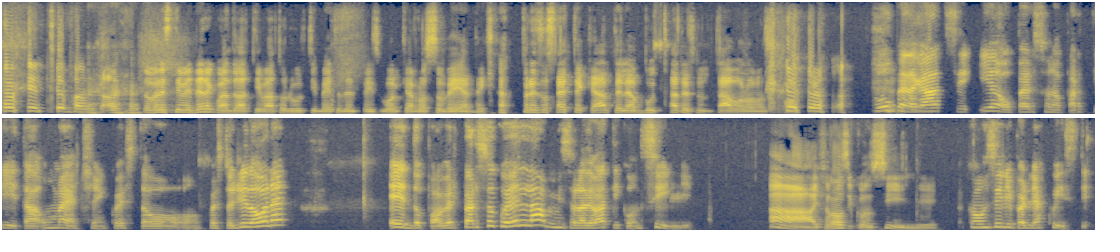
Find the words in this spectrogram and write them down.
Veramente fantastico. Dovresti vedere quando ha attivato l'ultimate del Facewalker rosso-verde, che ha preso sette carte e le ha buttate sul tavolo. Comunque ragazzi, io ho perso una partita, un match in questo, questo girone e dopo aver perso quella mi sono arrivati i consigli. Ah, i famosi oh. consigli. Consigli per gli acquisti.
